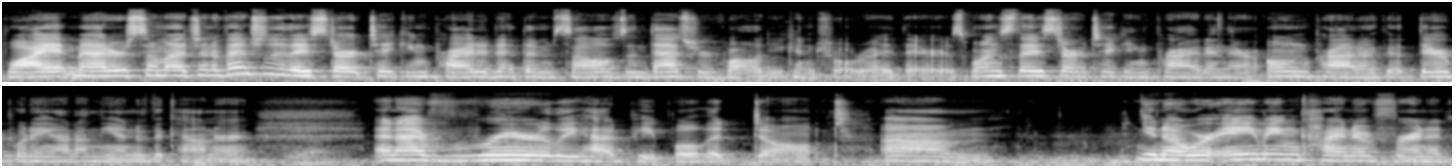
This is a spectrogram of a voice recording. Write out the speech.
why it matters so much. And eventually they start taking pride in it themselves. And that's your quality control right there is once they start taking pride in their own product that they're putting out on the end of the counter. Yeah. And I've rarely had people that don't. Um, you know, we're aiming kind of for an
